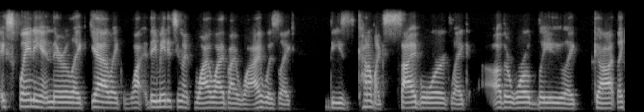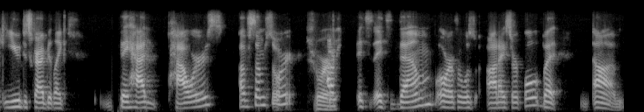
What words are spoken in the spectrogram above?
explaining it, and they were like, "Yeah, like why?" They made it seem like "why, why, by why" was like these kind of like cyborg, like otherworldly, like God. Like you described it, like they had powers of some sort. Sure. I don't know if it's it's them or if it was Odd Eye Circle, but um,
